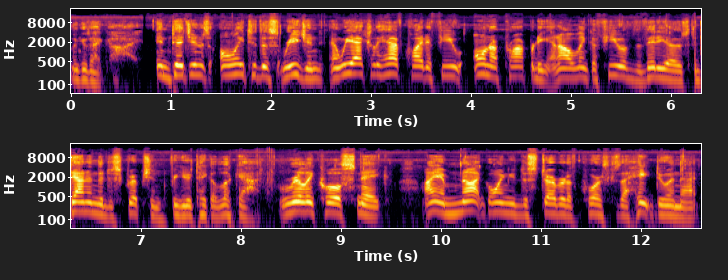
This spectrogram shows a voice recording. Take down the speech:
Look at that guy. Indigenous only to this region, and we actually have quite a few on our property, and I'll link a few of the videos down in the description for you to take a look at. Really cool snake. I am not going to disturb it, of course, because I hate doing that.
